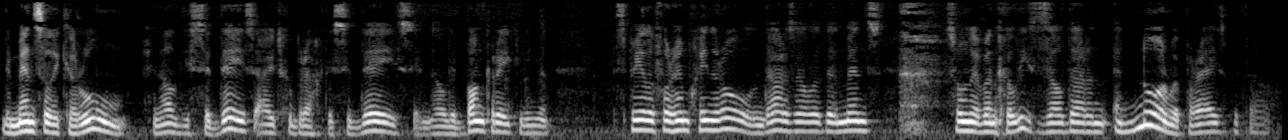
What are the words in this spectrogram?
de menselijke roem, en al die cd's, uitgebrachte cd's, en al die bankrekeningen, spelen voor hem geen rol. En daar zal een mens, zo'n evangelist, zal daar een enorme prijs betalen.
